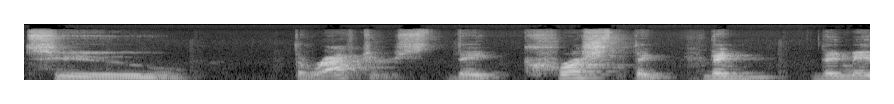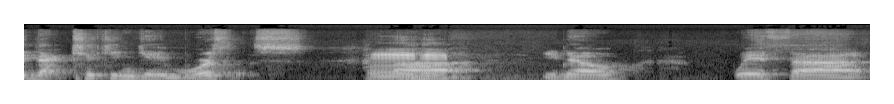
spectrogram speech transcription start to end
to the Raptors. They crushed. They they they made that kicking game worthless. Mhm. Uh, you know, with uh,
